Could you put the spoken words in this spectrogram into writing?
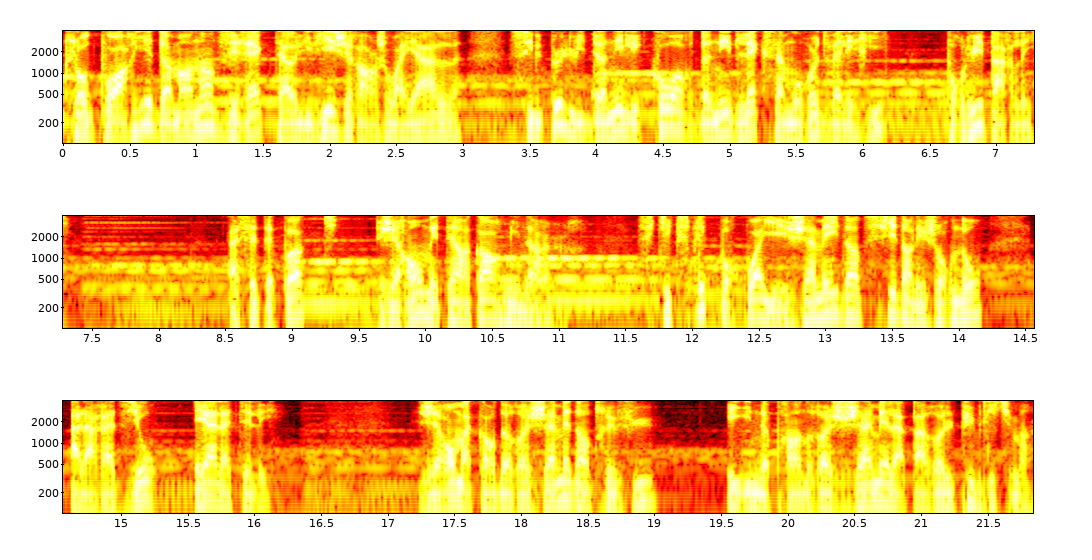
Claude Poirier demande en direct à Olivier Gérard Joyal s'il peut lui donner les coordonnées de l'ex-amoureux de Valérie pour lui parler. À cette époque, Jérôme était encore mineur, ce qui explique pourquoi il est jamais identifié dans les journaux, à la radio et à la télé. Jérôme accordera jamais d'entrevue et il ne prendra jamais la parole publiquement.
